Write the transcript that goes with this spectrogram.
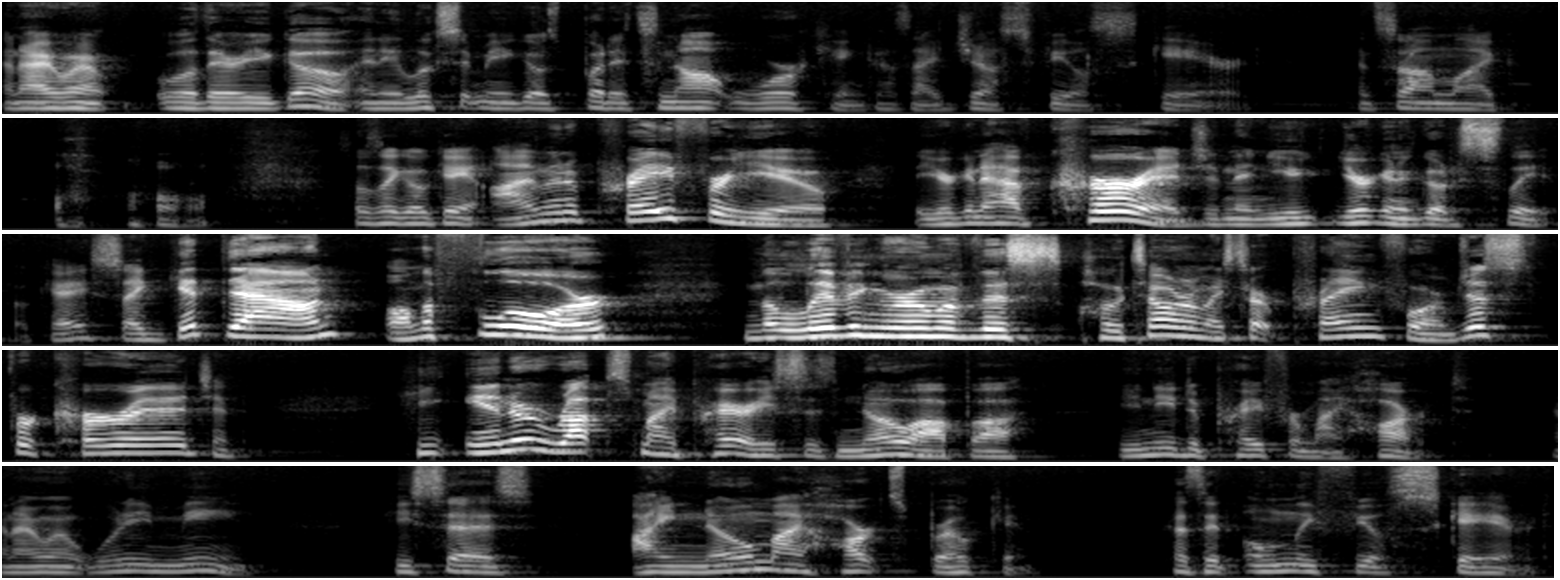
And I went, Well, there you go. And he looks at me and goes, But it's not working because I just feel scared. And so I'm like, Oh. So I was like, okay, I'm going to pray for you that you're going to have courage, and then you, you're going to go to sleep, okay? So I get down on the floor in the living room of this hotel room. I start praying for him just for courage. And he interrupts my prayer. He says, No, Appa, you need to pray for my heart. And I went, What do you mean? He says, I know my heart's broken because it only feels scared.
